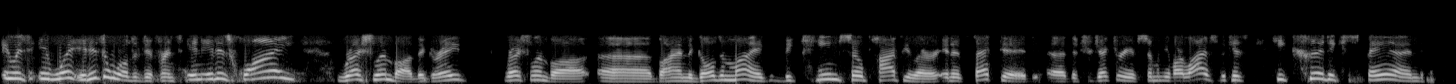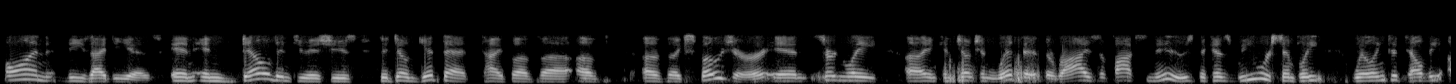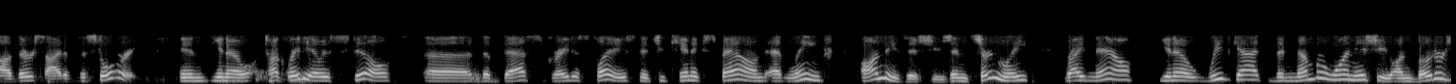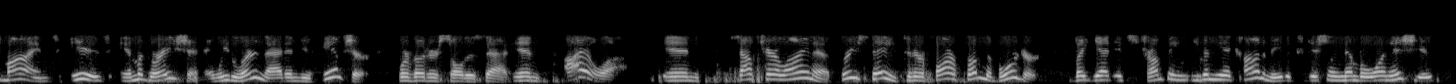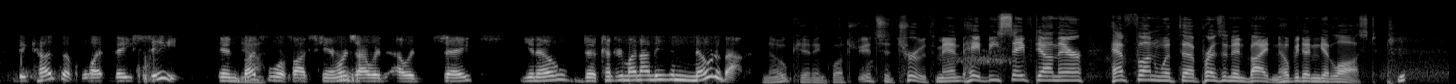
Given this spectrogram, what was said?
It was it was it is a world of difference, and it is why Rush Limbaugh, the great Rush Limbaugh, uh, behind the Golden Mike, became so popular and affected uh, the trajectory of so many of our lives because he could expand on these ideas and and delve into issues that don't get that type of uh, of of exposure, and certainly. Uh, in conjunction with it, the rise of Fox News, because we were simply willing to tell the other side of the story. And you know, talk radio is still uh, the best, greatest place that you can expound at length on these issues. And certainly, right now, you know, we've got the number one issue on voters' minds is immigration, and we learned that in New Hampshire, where voters told us that in Iowa, in South Carolina, three states that are far from the border, but yet it's trumping even the economy, the traditionally number one issue, because of what they see. And but for Fox cameras, I would I would say, you know, the country might not even known about it. No kidding. Well, it's the truth, man. Hey, be safe down there. Have fun with uh, President Biden. Hope he doesn't get lost.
